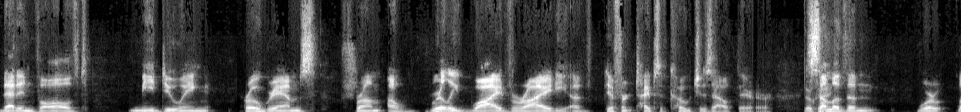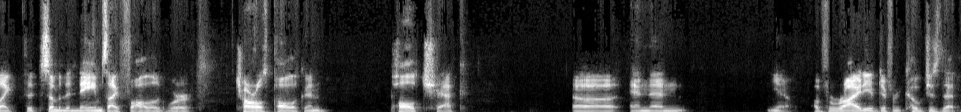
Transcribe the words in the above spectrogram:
that involved me doing programs from a really wide variety of different types of coaches out there. Okay. Some of them were like the, some of the names I followed were Charles Poliquin, Paul Chek, uh, and then you know a variety of different coaches that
